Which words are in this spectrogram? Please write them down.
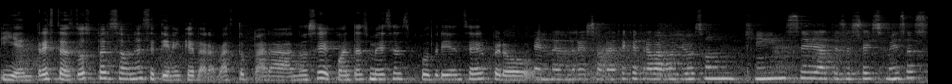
y entre estas dos personas se tienen que dar abasto para, no sé cuántas mesas podrían ser, pero... En el restaurante que trabajo yo son 15 a 16 mesas.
